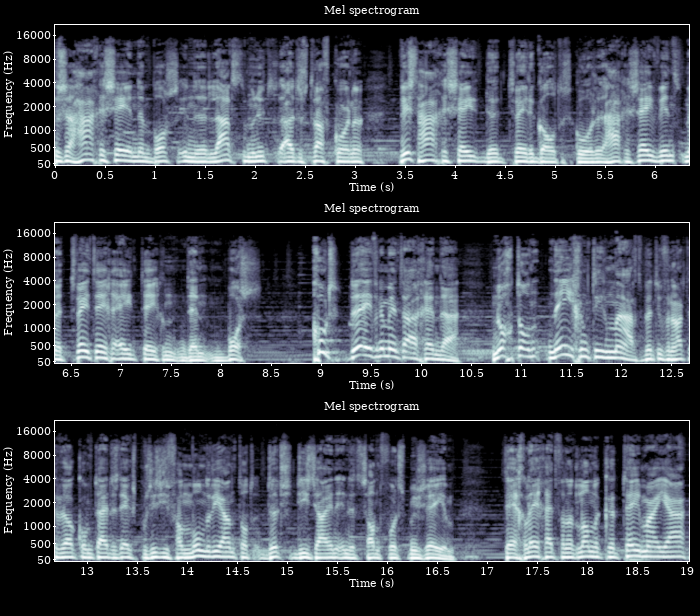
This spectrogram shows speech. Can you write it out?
tussen HGC en Den Bosch. In de laatste minuut uit de strafcorner wist HGC de tweede goal te scoren. HGC wint met 2 tegen 1 tegen Den Bosch. Goed, de evenementenagenda. Nog tot 19 maart bent u van harte welkom tijdens de expositie van Mondriaan tot Dutch Design in het Zandvoorts Museum. Ter gelegenheid van het landelijke themajaar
